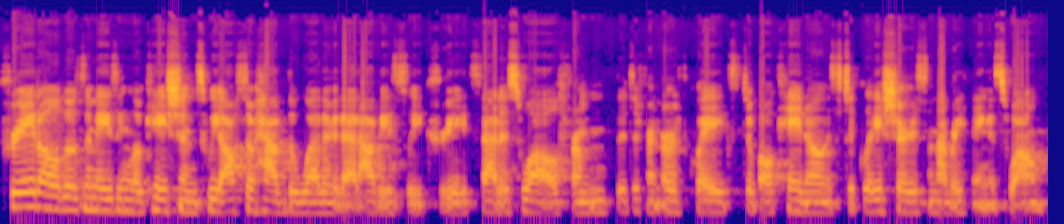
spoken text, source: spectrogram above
create all those amazing locations, we also have the weather that obviously creates that as well, from the different earthquakes to volcanoes to glaciers and everything as well.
